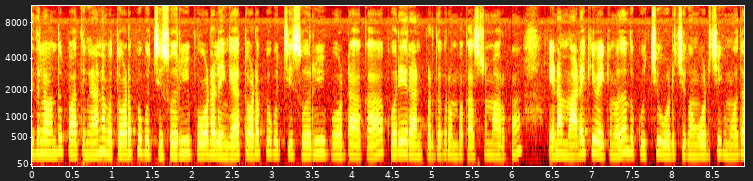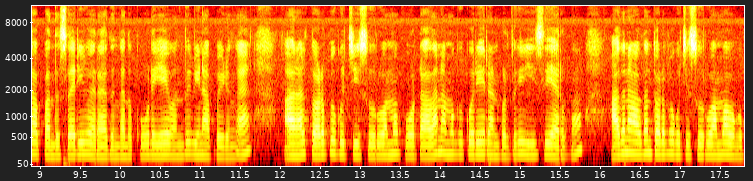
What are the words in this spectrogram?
இதில் வந்து பார்த்திங்கன்னா நம்ம தொடப்பு குச்சி சொருவி போடலைங்க. தொடப்பு குச்சி சொருவி போட்டாக்கா கொரியர் அனுப்புறதுக்கு ரொம்ப கஷ்டமாக இருக்கும். ஏன்னா மடக்கி வைக்கும்போது அந்த குச்சி ஒடிச்சிக்கும். ஒடிச்சிக்கும் போது அப்போ அந்த சரி வராதுங்க. அந்த கூடையே வந்து வீணாக போயிடுங்க. அதனால் தொடப்பு குச்சி சுருவாமல் போட்டால் தான் நமக்கு கொரியர் அனுப்புறதுக்கு ஈஸியாக இருக்கும். அதனால தான் தொடப்பு குச்சி சுருவாமல் அவங்க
